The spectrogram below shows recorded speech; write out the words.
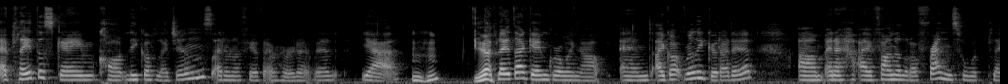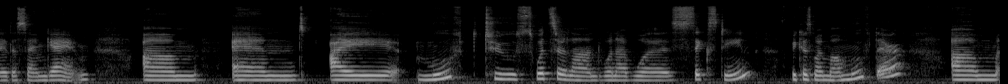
I played this game called League of Legends. I don't know if you've ever heard of it. Yeah, Mm-hmm. Yeah. I played that game growing up, and I got really good at it. Um, and I, I found a lot of friends who would play the same game. Um, and I moved to Switzerland when I was 16 because my mom moved there. Um,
